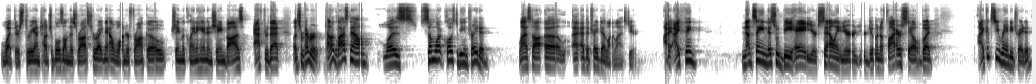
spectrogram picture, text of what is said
what there's three untouchables on this roster right now wander franco shane mcclanahan and shane baz. After that let's remember tyler glasnow was somewhat close to being traded last uh, at the trade deadline last year. I, I think not saying this would be hey you're selling you're you're doing a fire sale but i could see randy traded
